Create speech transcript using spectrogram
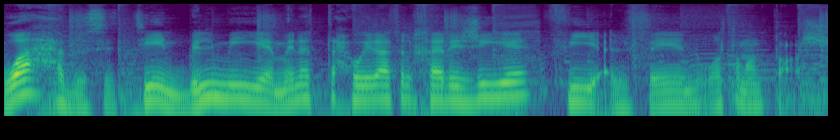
61% من التحويلات الخارجية في 2018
